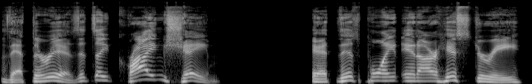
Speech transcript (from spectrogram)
that there is. It's a crying shame at this point in our history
